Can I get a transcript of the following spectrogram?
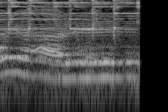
Hare Hare.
